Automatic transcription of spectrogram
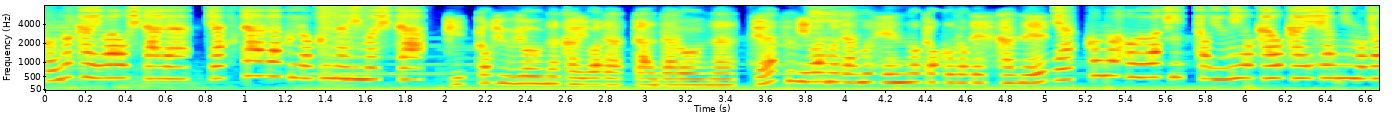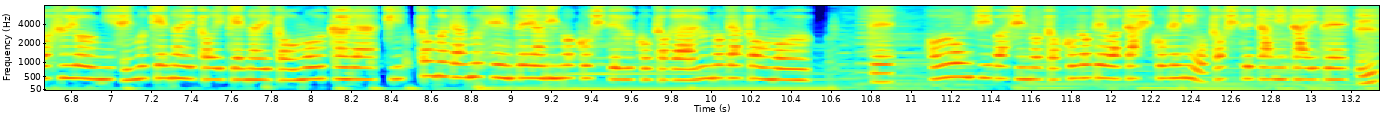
この会話をしたら、チャプターが黒くなりました。きっと重要な会話だったんだろうな。じゃあ次はマダム編のところですかね。ヤッコの方はきっと弓岡を会社に戻すように仕向けないといけないと思うから、きっとマダム編でやり残してることがあるのだと思う。で、法恩寺橋のところで私これに落としてたみたいで、え？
